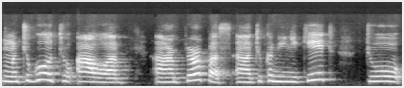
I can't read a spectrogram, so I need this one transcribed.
to go to our uh, purpose uh, to communicate, to,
